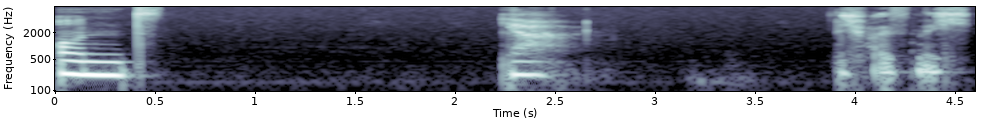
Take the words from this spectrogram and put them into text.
Und ja, ich weiß nicht.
